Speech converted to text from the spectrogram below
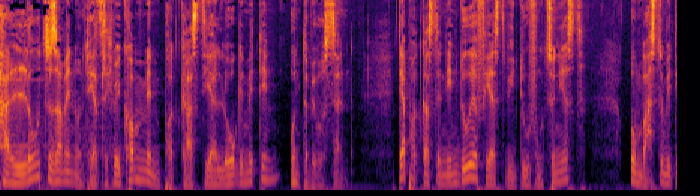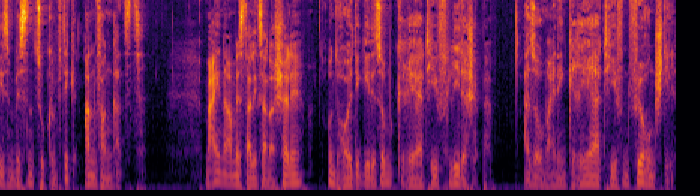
Hallo zusammen und herzlich willkommen im Podcast Dialoge mit dem Unterbewusstsein. Der Podcast, in dem du erfährst, wie du funktionierst, um was du mit diesem Wissen zukünftig anfangen kannst. Mein Name ist Alexander Schelle und heute geht es um Creative Leadership, also um einen kreativen Führungsstil.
